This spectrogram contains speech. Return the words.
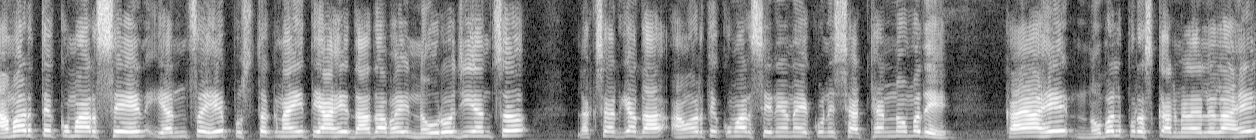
अमर्त्य कुमार सेन यांचं हे पुस्तक नाही ते आहे दादाभाई नवरोजी यांचं. लक्षात घ्या दा अमर्त्य कुमार सेन यांना एकोणीसशे अठ्ठ्याण्णवमध्ये काय आहे? नोबल पुरस्कार मिळालेला आहे.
